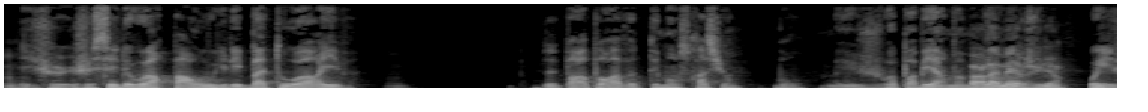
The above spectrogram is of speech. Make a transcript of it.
mmh. et j'essaie de voir par où les bateaux arrivent par rapport à votre démonstration. Bon, mais je vois pas bien. par la mer, Julien. Oui,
